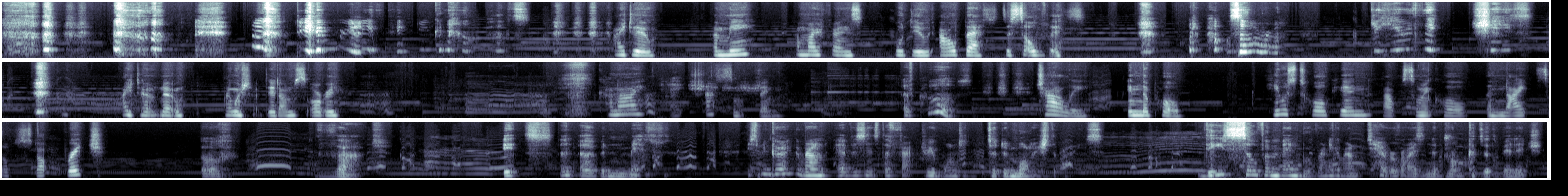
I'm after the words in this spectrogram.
Do you really think you can help us? I do. And me and my friends will do our best to solve this. What about Zara? Do you she's I don't know. I wish I did. I'm sorry. Can I ask something? Of course. Charlie, in the pub, he was talking about something called the Knights of Stockbridge. Ugh. That. It's an urban myth. It's been going around ever since the factory wanted to demolish the place. These silver men were running around terrorizing the drunkards of the village,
